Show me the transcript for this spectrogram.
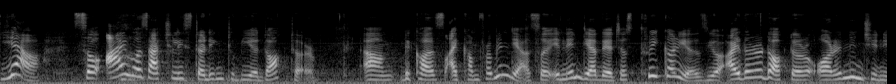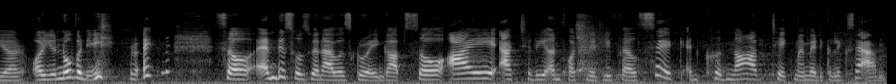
Yeah, so I was actually studying to be a doctor um, because I come from India. So in India, there are just three careers. You're either a doctor or an engineer or you're nobody, right? So, and this was when I was growing up. So I actually unfortunately fell sick and could not take my medical exam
